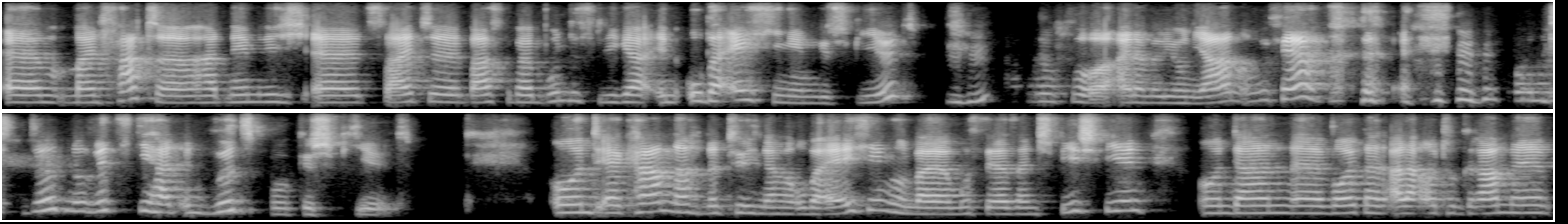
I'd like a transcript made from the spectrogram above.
Ähm, mein Vater hat nämlich äh, zweite Basketball-Bundesliga in Oberelchingen gespielt. Mhm. Also vor einer Million Jahren ungefähr. und Dirk Nowitzki hat in Würzburg gespielt. Und er kam nach, natürlich nach Oberelchingen und weil er musste ja sein Spiel spielen. Und dann äh, wollten halt alle Autogramme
